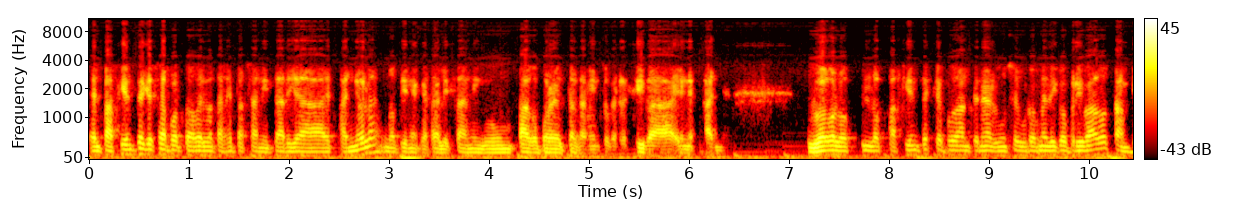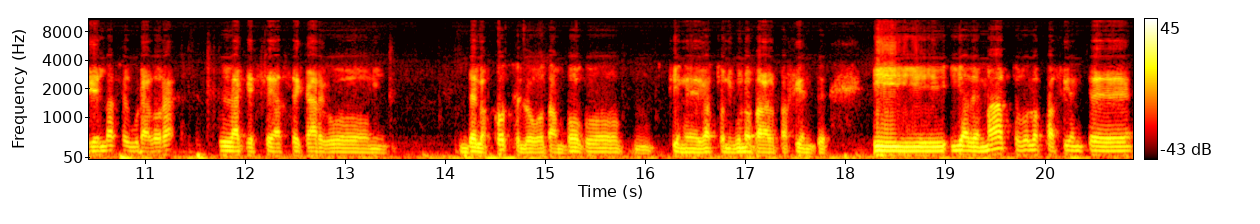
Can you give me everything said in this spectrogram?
el paciente que se ha aportado en la tarjeta sanitaria española no tiene que realizar ningún pago por el tratamiento que reciba en España. Luego los, los pacientes que puedan tener algún seguro médico privado, también la aseguradora la que se hace cargo de los costes, luego tampoco mm, tiene gasto ninguno para el paciente. Y, y además todos los pacientes,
